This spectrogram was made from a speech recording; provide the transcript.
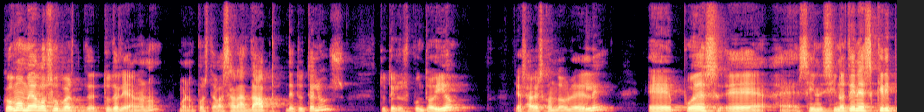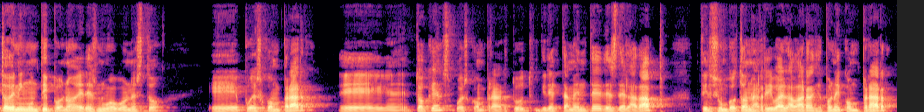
¿Cómo me hago súper tuteliano? ¿no? Bueno, pues te vas a la DAP de Tutelus, tutelus.io, ya sabes, con doble L. Eh, puedes, eh, eh, si, no tienes cripto de ningún tipo, ¿no? Eres nuevo en esto, puedes comprar tokens, puedes comprar TUT directamente desde la DAP. Tienes un botón arriba de la barra que pone comprar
